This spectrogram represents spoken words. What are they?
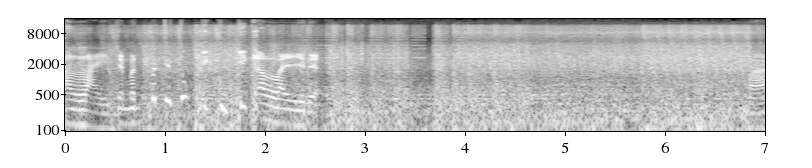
อะไรจะมันมันจะทุกกิ๊กกุ๊กกิ๊กอะไรเนี่ย มา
